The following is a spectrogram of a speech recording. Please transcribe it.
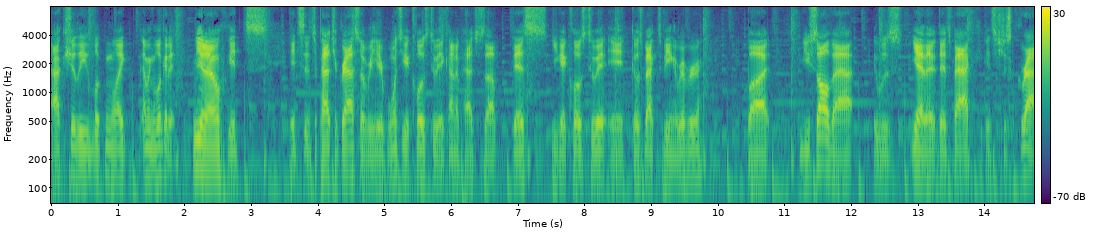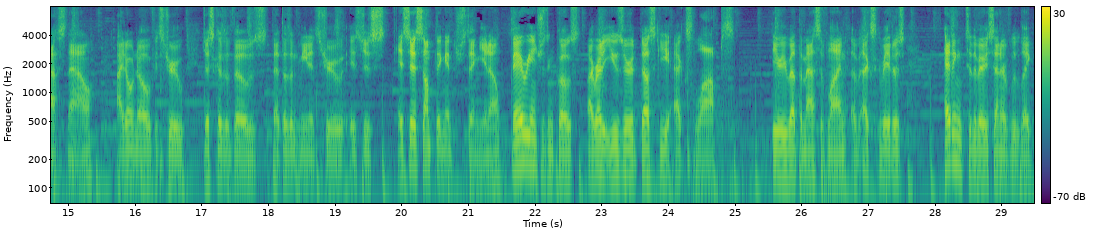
actually looking like, I mean, look at it. You know, it's it's it's a patch of grass over here, but once you get close to it, it kind of patches up. This, you get close to it, it goes back to being a river. But you saw that it was yeah, it's back. It's just grass now. I don't know if it's true just because of those. That doesn't mean it's true. It's just it's just something interesting, you know? Very interesting post by Reddit user Dusky X Lops. Theory about the massive line of excavators heading to the very center of Loot Lake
